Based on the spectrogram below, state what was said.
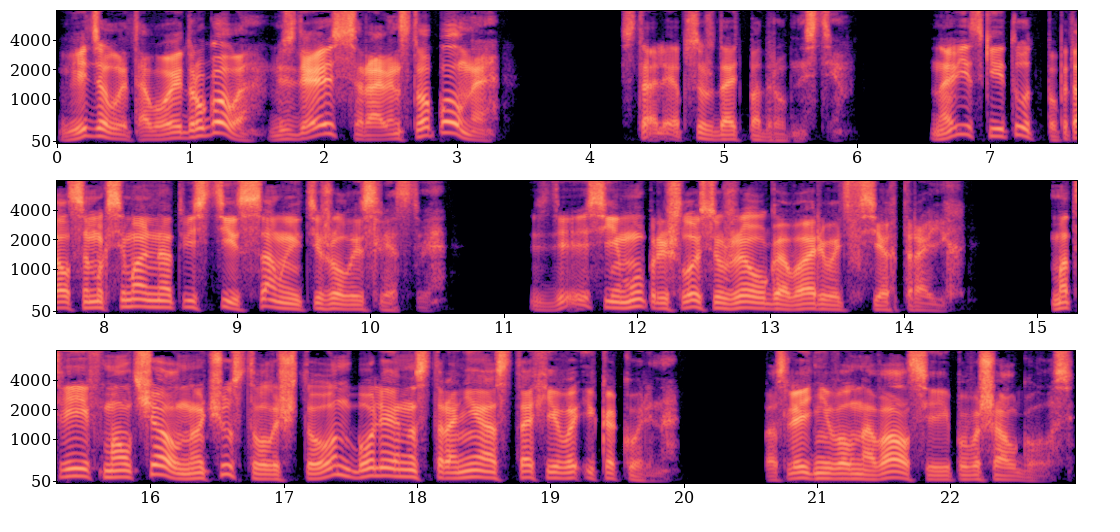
Видел и того, и другого. Здесь равенство полное». Стали обсуждать подробности. Новицкий тут попытался максимально отвести самые тяжелые следствия. Здесь ему пришлось уже уговаривать всех троих. Матвеев молчал, но чувствовалось, что он более на стороне Астафьева и Кокорина. Последний волновался и повышал голос.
